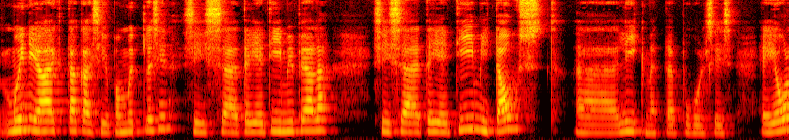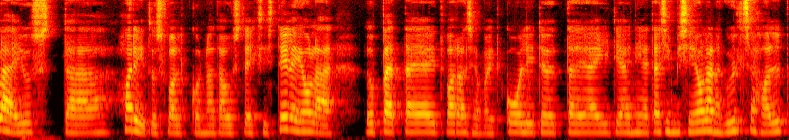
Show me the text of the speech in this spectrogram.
mõni aeg tagasi juba mõtlesin, siis äh, teie tiimi peale, siis teie tiimi taust liikmete puhul siis ei ole just haridusvaldkonna taust, ehk siis teil ei ole õpetajaid, varasemaid koolitöötajaid ja nii edasi, mis ei ole nagu üldse halb,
